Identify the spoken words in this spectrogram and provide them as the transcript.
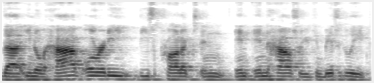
that you know have already these products in in in-house, or you can basically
